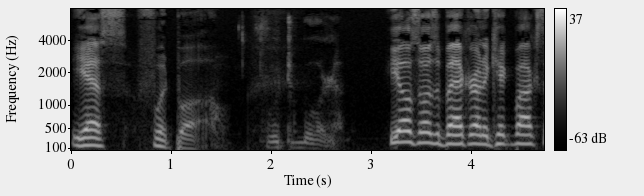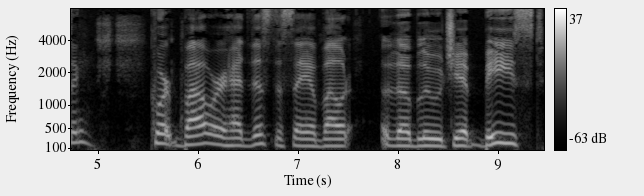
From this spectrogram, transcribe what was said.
Yes, football. Football. He also has a background in kickboxing. Court Bauer had this to say about the blue chip beast.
